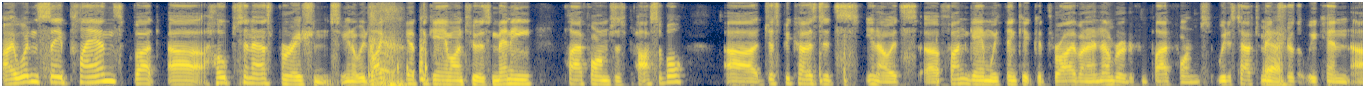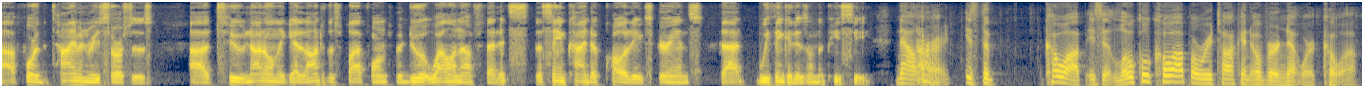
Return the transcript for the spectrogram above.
I wouldn't say plans, but uh, hopes and aspirations. You know, we'd like to get the game onto as many platforms as possible. Uh, just because it's you know it's a fun game, we think it could thrive on a number of different platforms. We just have to make Yeah. sure that we can uh, afford the time and resources uh, to not only get it onto those platforms, but do it well enough that it's the same kind of quality experience that we think it is on the PC. Now, All right. is the co-op is it local co-op or are we talking over network co-op?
